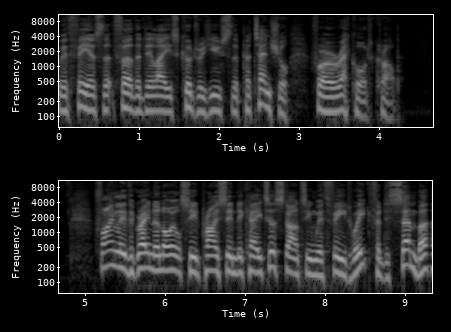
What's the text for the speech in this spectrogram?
with fears that further delays could reduce the potential for a record crop. Finally, the grain and oilseed price indicator, starting with feed wheat for December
